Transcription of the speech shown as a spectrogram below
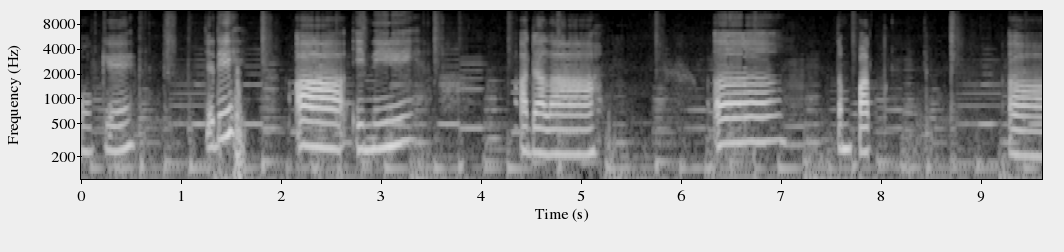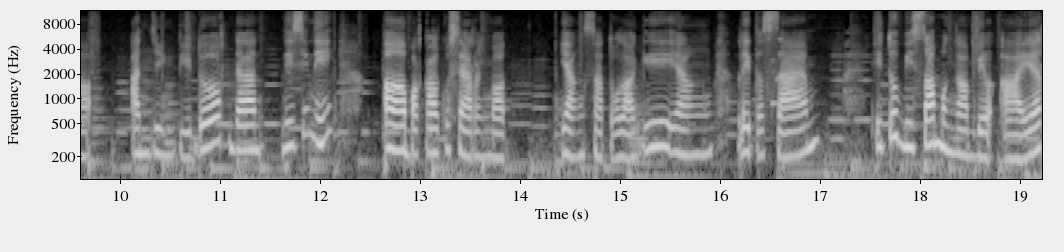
Oke. Okay. jadi uh, ini adalah uh, tempat uh, anjing tidur dan di sini uh, bakal aku sharing mod yang satu lagi yang Little Sam. Itu bisa mengambil air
